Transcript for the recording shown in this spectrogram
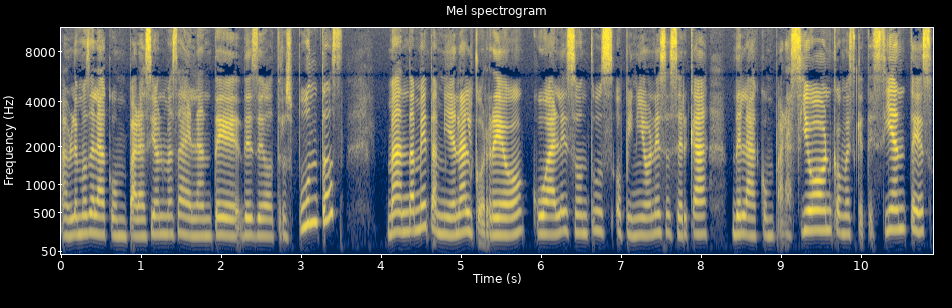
Hablemos de la comparación más adelante desde otros puntos. Mándame también al correo cuáles son tus opiniones acerca de la comparación, cómo es que te sientes.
